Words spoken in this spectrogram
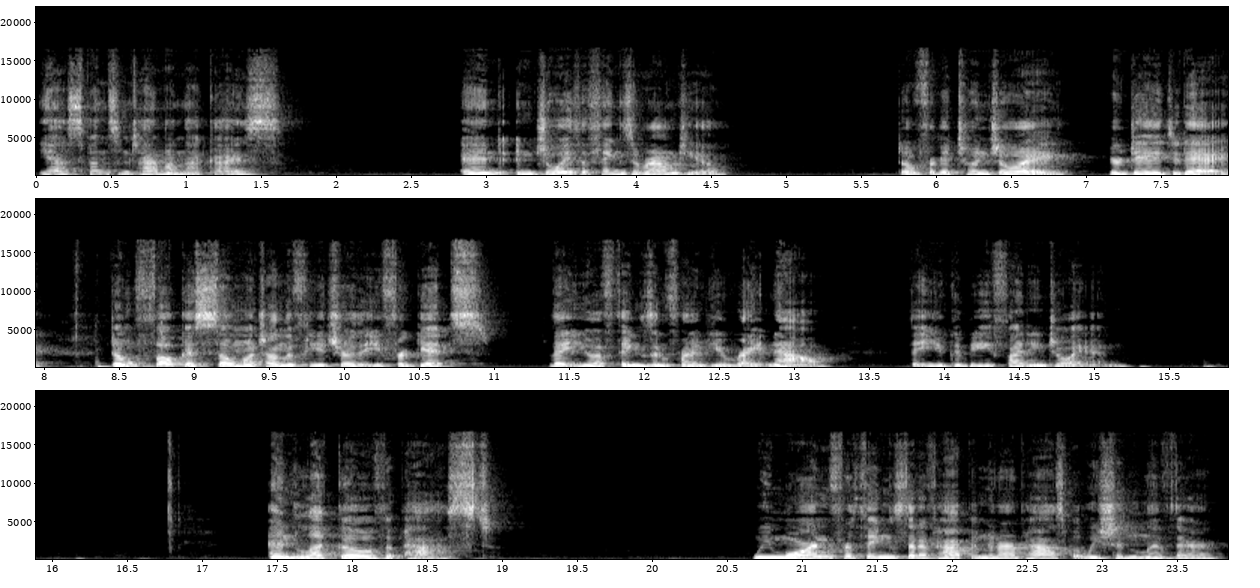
yeah spend some time on that guys and enjoy the things around you don't forget to enjoy your day to day. Don't focus so much on the future that you forget that you have things in front of you right now that you could be finding joy in. And let go of the past. We mourn for things that have happened in our past, but we shouldn't live there.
